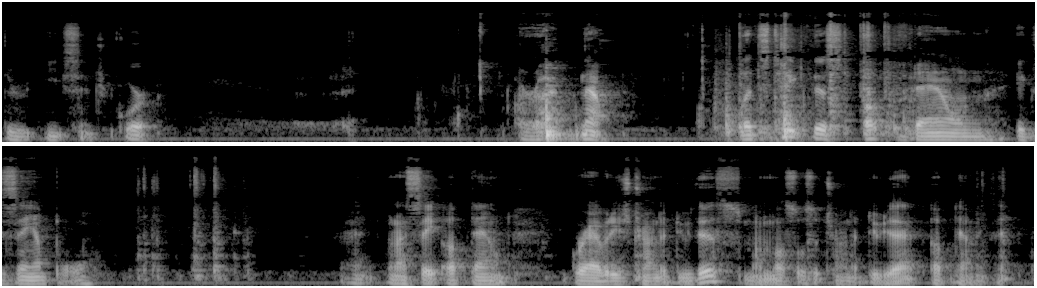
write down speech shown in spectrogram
through eccentric work. All right, now let's take this up-down example. When I say up-down, gravity is trying to do this, my muscles are trying to do that, up-down example.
